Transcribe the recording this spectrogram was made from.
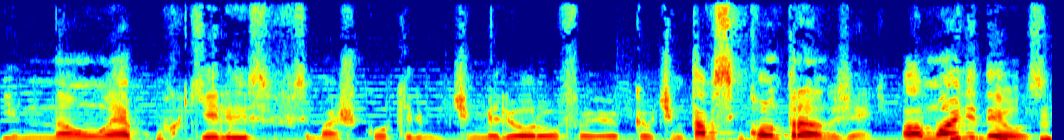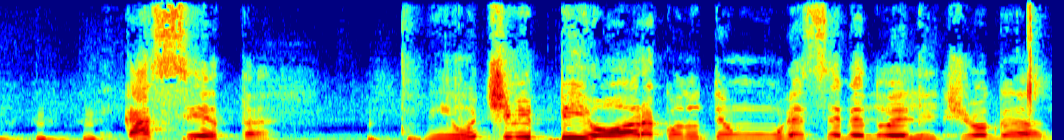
e não é porque ele se machucou que ele- o time melhorou, foi porque o time tava se encontrando, gente. Pelo amor de Deus. Caceta. Nenhum time piora quando tem um recebedor elite jogando.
